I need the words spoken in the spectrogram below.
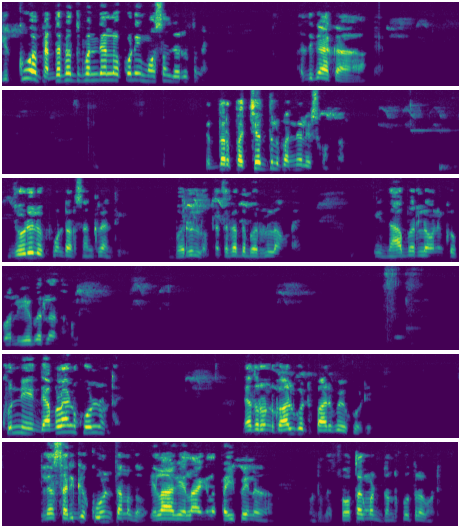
ఎక్కువ పెద్ద పెద్ద పందాల్లో కూడా ఈ మోసాలు జరుగుతున్నాయి. అదిగాక ఇద్దరు ప్రత్యర్థులు పందాలు వేసుకుంటున్నారు. జోడీలు ఒప్పుకుంటారు సంక్రాంతికి. బరుల్లో పెద్ద పెద్ద బరుల్లో ఉన్నాయి. ఈ నా బరిలో ఇంకో బరులు ఏ బరిలో ఉన్నాయి. కొన్ని దెబ్బలాంటి కోళ్ళు ఉంటాయి. లేదా రెండు కాళ్ళు కొట్టి పారిపోయే కోడి. లేదా సరిగ్గా కోడిని తనదు. ఇలాగ ఇలాగ ఇలా పై పైన ఉంటుంది. చూతాక మట్టి దొండపోతులాగా ఉంటుంది.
